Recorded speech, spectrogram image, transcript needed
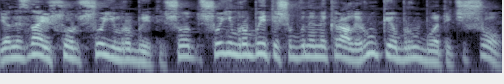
Я не знаю, що, що їм робити. Що, що їм робити, щоб вони не крали, руки обрубувати, чи що?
